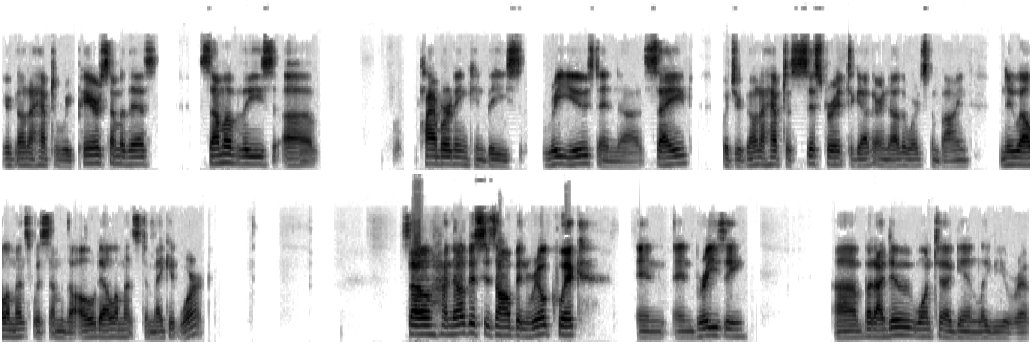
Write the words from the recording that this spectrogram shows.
You're going to have to repair some of this. Some of these uh, clapboarding can be reused and uh, saved, but you're going to have to sister it together. In other words, combine new elements with some of the old elements to make it work. So I know this has all been real quick and and breezy, uh, but I do want to again leave you re-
